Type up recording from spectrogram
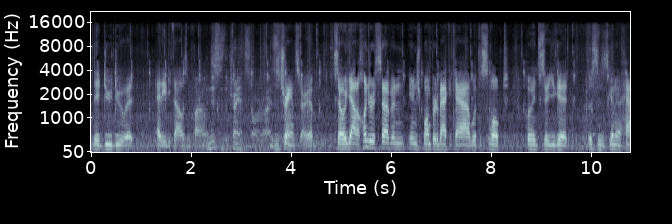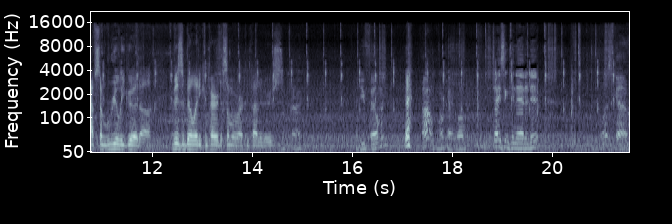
that do do it at 80,000 pounds. And this is the Transtar, right? This is a Transtar, yep. So we got a 107 inch bumper to back of cab with a sloped hood, so you get this is gonna have some really good uh, visibility compared to some of our competitors. Okay. Are you filming? Yeah. Oh, okay. Well, Jason can edit it. Let's go.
